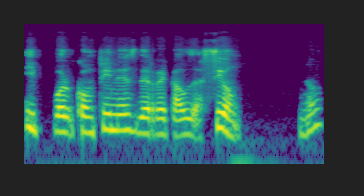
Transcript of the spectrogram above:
y por, con fines de recaudación, ¿no?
